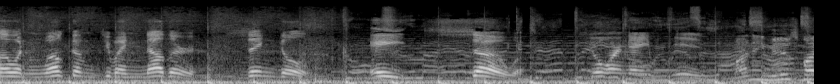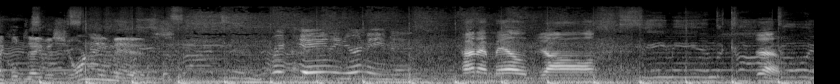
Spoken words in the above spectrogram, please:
Hello and welcome to another Single H Show. Your name is My name is Michael Davis. Your name is. Rick Kane, and your name is. Hunter Mill, So.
